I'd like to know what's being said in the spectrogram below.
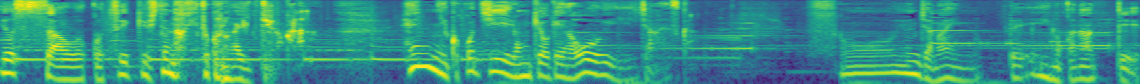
よさをこう追求してないところがいいっていうのかな。変に心地いい音響系が多いじゃないですか。そういうんじゃないんでいいのかなっていう。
